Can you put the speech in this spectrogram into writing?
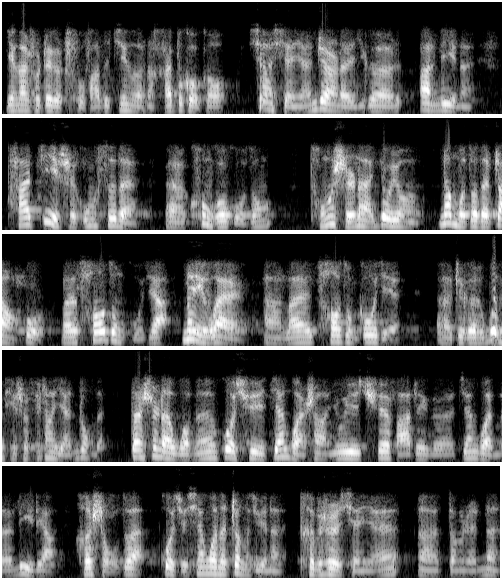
应该说这个处罚的金额呢还不够高。像显言这样的一个案例呢，它既是公司的呃控股股东。同时呢，又用那么多的账户来操纵股价，内外啊来操纵勾结，呃，这个问题是非常严重的。但是呢，我们过去监管上由于缺乏这个监管的力量和手段，获取相关的证据呢，特别是显言啊等人呢，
